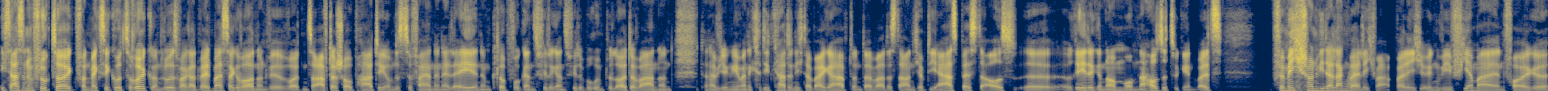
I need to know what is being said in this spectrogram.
ich saß in einem Flugzeug von Mexiko zurück und Louis war gerade Weltmeister geworden und wir wollten zur Aftershow-Party, um das zu feiern in LA, in einem Club, wo ganz viele, ganz viele berühmte Leute waren. Und dann habe ich irgendwie meine Kreditkarte nicht dabei gehabt und dann war das da und ich habe die erstbeste Ausrede äh, genommen, um nach Hause zu gehen, weil es für mich schon wieder langweilig war, weil ich irgendwie viermal in Folge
